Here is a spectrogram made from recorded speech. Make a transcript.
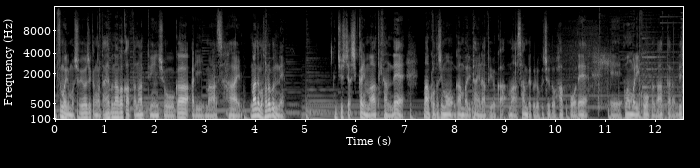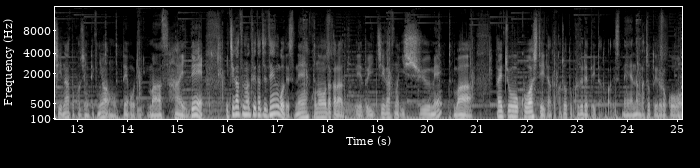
いつもよりも所要時間がだいぶ長かったなっていう印象があります。はい。まあでもその分ね、10社しっかり回ってきたんで、まあ今年も頑張りたいなというか、まあ360度八方で、えー、お守り効果があったら嬉しいなと個人的には思っております。はい。で、1月の1日前後ですね、この、だから、えっ、ー、と、1月の1週目は、体調を壊していたとか、ちょっと崩れていたとかですね、なんかちょっといろいろこ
